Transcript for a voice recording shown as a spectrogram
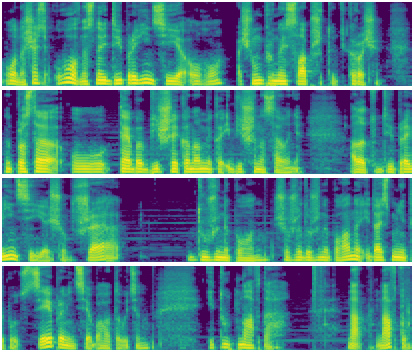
О, на щастя. О, в нас навіть дві провінції є. Ого. А чому Бруней слабше тут? Коротше, ну просто у тебе більша економіка і більше населення. Але тут дві провінції є, що вже дуже непогано. Що вже дуже непогано, і дасть мені, типу, з цієї провінції я багато витягну. І тут нафта. На, нафту.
